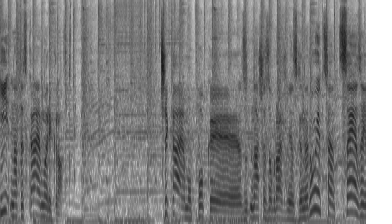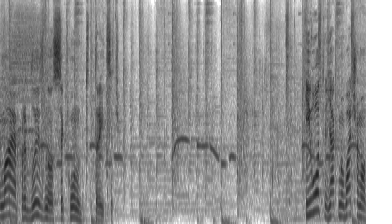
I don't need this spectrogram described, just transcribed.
І натискаємо Recraft. Чекаємо, поки наше зображення згенерується. Це займає приблизно секунд 30. І от, як ми бачимо,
